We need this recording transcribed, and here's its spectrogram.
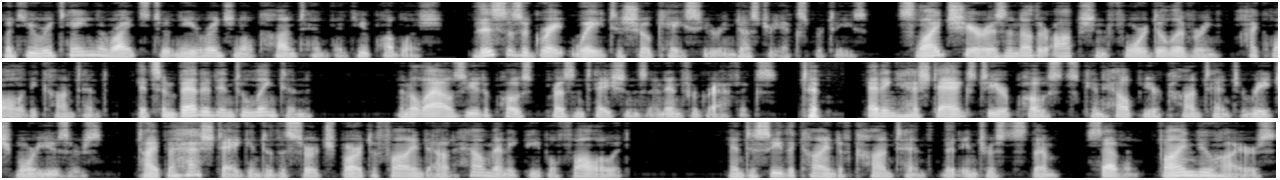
but you retain the rights to the original content that you publish. This is a great way to showcase your industry expertise. SlideShare is another option for delivering high quality content. It's embedded into LinkedIn and allows you to post presentations and infographics. Tip Adding hashtags to your posts can help your content reach more users. Type a hashtag into the search bar to find out how many people follow it and to see the kind of content that interests them. 7. Find new hires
